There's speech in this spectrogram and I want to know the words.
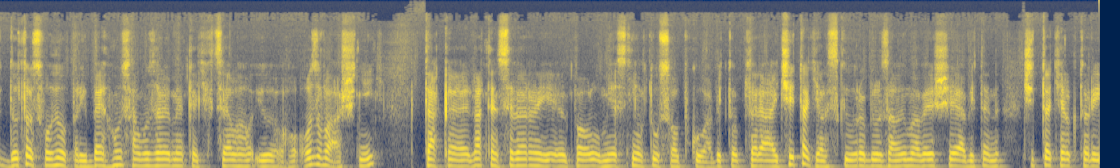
do toho svojho príbehu, samozrejme, keď chcel ho, ho ozvláštniť, tak eh, na ten severný pol umiestnil tú sopku, aby to teda aj čitateľsky urobil zaujímavejšie, aby ten čitateľ, ktorý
